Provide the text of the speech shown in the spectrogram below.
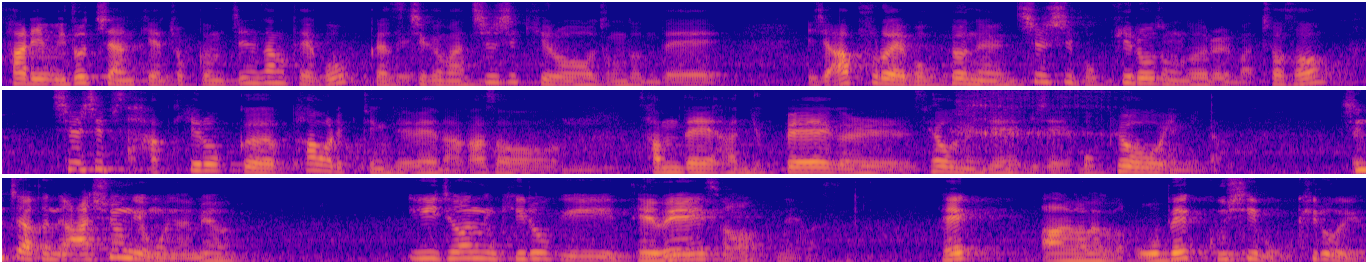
살이 의도치 않게 조금 찐 상태고 그래서 네. 지금 한 70kg 정도인데 이제 앞으로의 목표는 75kg 정도를 맞춰서 74kg급 파워리프팅 대회에 나가서 음. 3대 한 600을 세우는 게 이제 목표입니다. 진짜 근데 아쉬운 게 뭐냐면 이전 기록이 대회에서 네 맞습니다. 100, 아 595kg예요.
